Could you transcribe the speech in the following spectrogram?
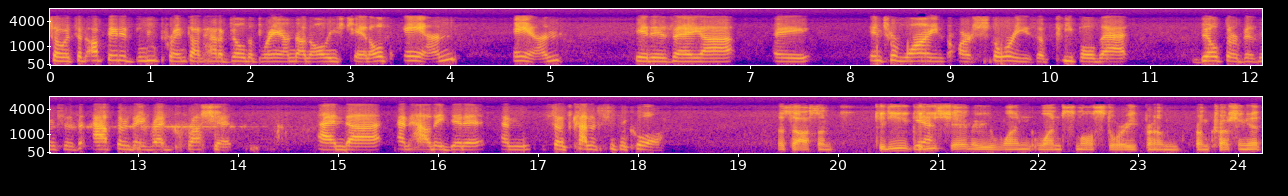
So it's an updated blueprint on how to build a brand on all these channels, and and it is a uh, a intertwined our stories of people that built their businesses after they read Crush It, and uh, and how they did it, and so it's kind of super cool. That's awesome. Could you could Yeah. you share maybe one one small story from from crushing it?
